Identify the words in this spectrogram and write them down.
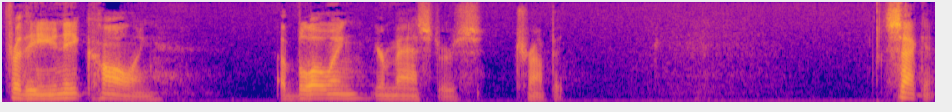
for the unique calling of blowing your master's trumpet. Second,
